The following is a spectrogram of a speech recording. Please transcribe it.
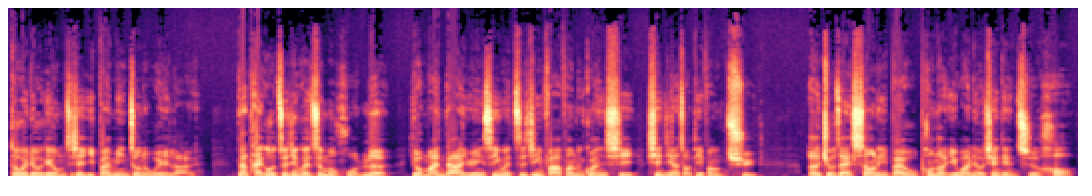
都会留给我们这些一般民众的未来。那台股最近会这么火热，有蛮大的原因是因为资金发放的关系，现金要找地方去。而就在上礼拜五碰到一万六千点之后，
